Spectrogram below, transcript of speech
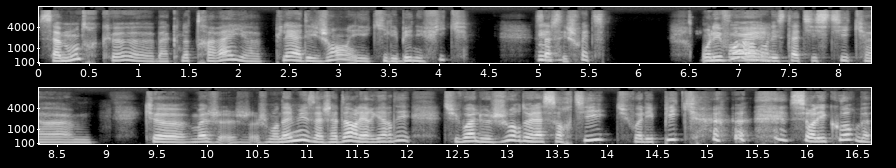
Ça montre que, bah, que notre travail euh, plaît à des gens et qu'il est bénéfique. Ça, mmh. c'est chouette. On les voit hein, dans les statistiques. Euh, que moi, je, je, m'en amuse, j'adore les regarder. Tu vois, le jour de la sortie, tu vois les pics sur les courbes,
